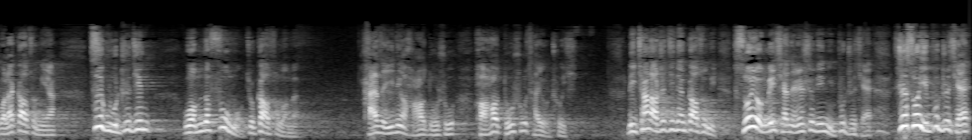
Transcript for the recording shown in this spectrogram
我来告诉你啊，自古至今，我们的父母就告诉我们，孩子一定要好好读书，好好读书才有出息。李强老师今天告诉你，所有没钱的人是因为你不值钱，之所以不值钱，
